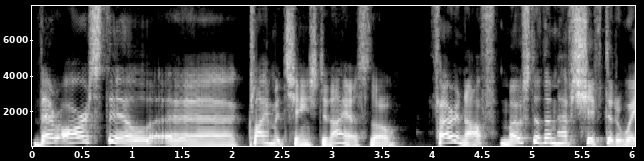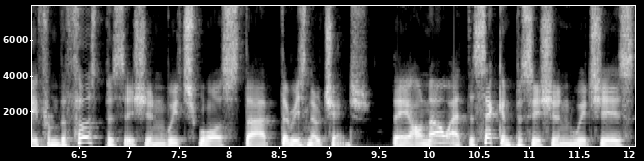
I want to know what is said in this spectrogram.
There are still uh, climate change deniers, though. Fair enough, most of them have shifted away from the first position, which was that there is no change. They are now at the second position, which is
